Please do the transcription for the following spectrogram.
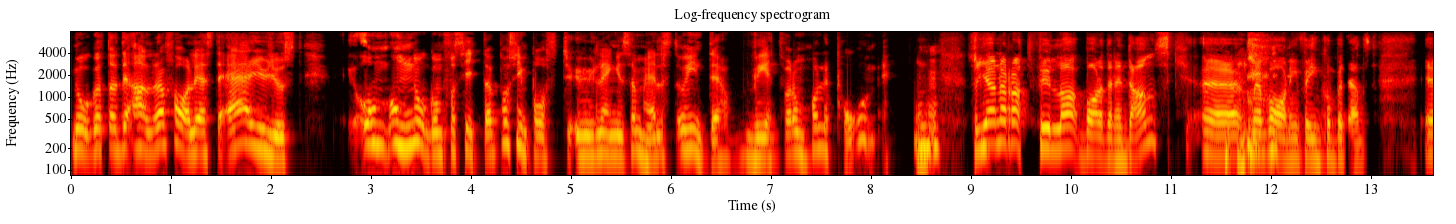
något av det allra farligaste är ju just om, om någon får sitta på sin post hur länge som helst och inte vet vad de håller på med. Mm. Så gärna rattfylla, bara den är dansk, eh, med varning för inkompetens. Eh,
